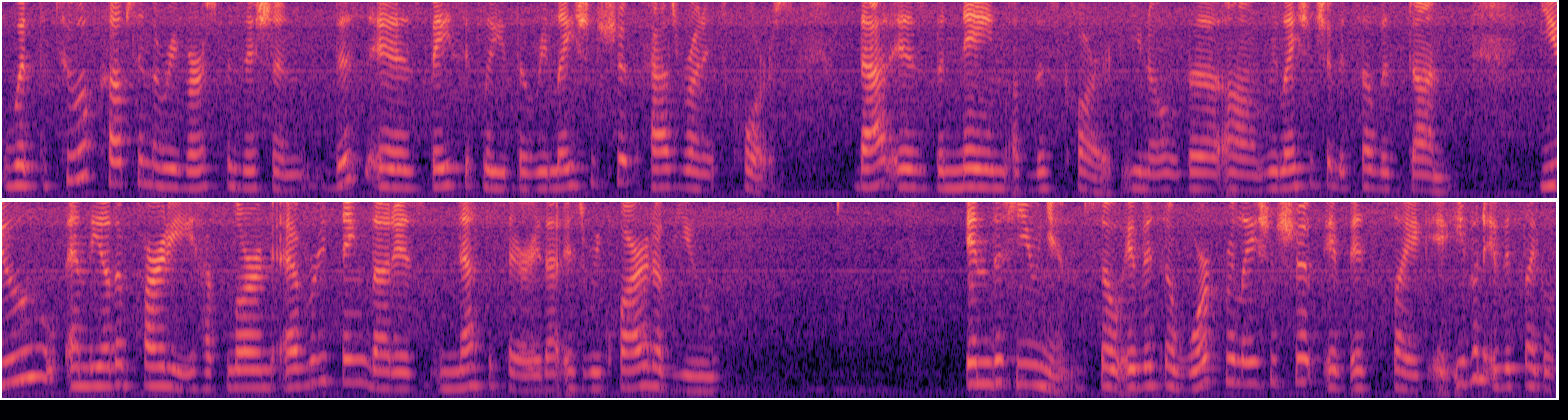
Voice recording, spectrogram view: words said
with the Two of Cups in the reverse position, this is basically the relationship has run its course that is the name of this card. You know, the uh, relationship itself is done. You and the other party have learned everything that is necessary, that is required of you in this union. So if it's a work relationship, if it's like, even if it's like a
